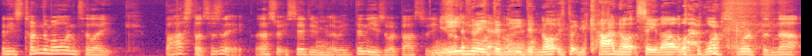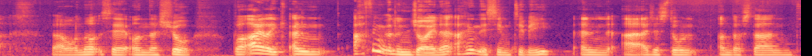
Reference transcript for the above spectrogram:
and he's turned them all into like bastards, isn't he? That's what he said. He, was- mm. I mean, he didn't use the word bastard. Yeah, He, used no, he, different did, he did not, but we cannot say that a one. worse word than that. But I will not say it on this show. But I like, and I think they're enjoying it. I think they seem to be, and I I just don't understand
